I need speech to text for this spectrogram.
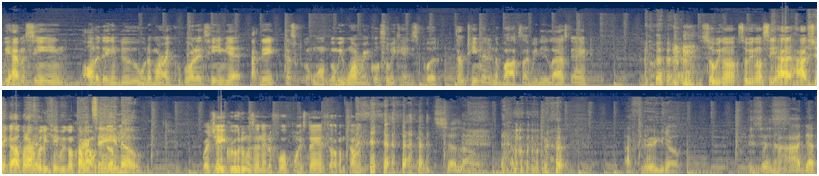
we haven't seen all that they can do with Amari Cooper on their team yet. I think that's going to be one wrinkle. So we can't just put 13 men in the box like we did last game. so we gonna so we gonna see how, how it shake out. But I really think we're gonna come out with 13 W. no. Bro, Jay Gruden was in there in a four point stance, dog. I'm telling you. Chill out. I feel you though. It's But just nah, I def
